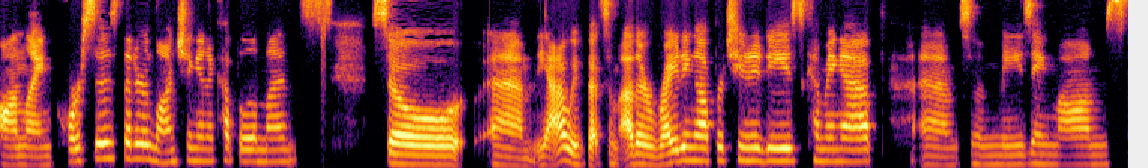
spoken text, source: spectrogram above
online courses that are launching in a couple of months. So, um, yeah, we've got some other writing opportunities coming up, um, some amazing moms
